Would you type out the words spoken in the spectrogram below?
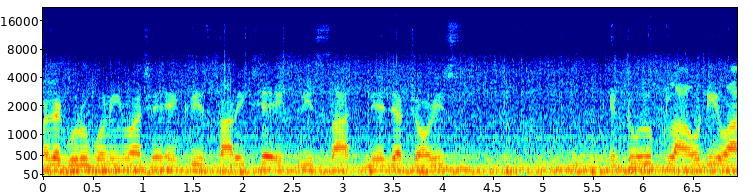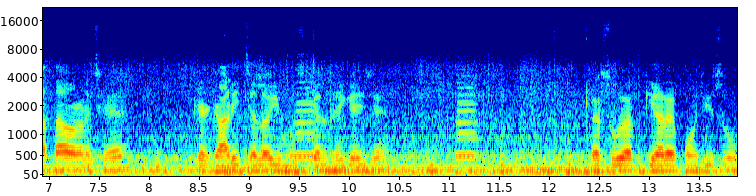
આજે ગુરુ પૂર્ણિમા છે, એકવીસ તારીખ છે, એકવીસ સાત બે હજાર ચોવીસ. એટલું બધું ક્લાઉડી વાતાવરણ છે કે ગાડી ચલાવવી મુશ્કેલ થઈ ગઈ છે. કે સુરત ક્યારે પહોંચીશું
